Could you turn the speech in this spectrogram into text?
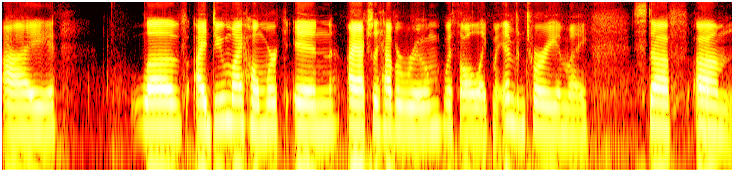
I love I do my homework in I actually have a room with all like my inventory and my stuff. Um,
